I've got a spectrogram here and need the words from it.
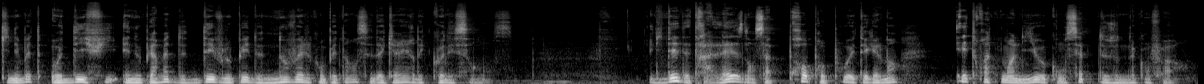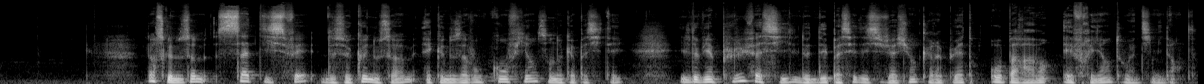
qui nous mettent au défi et nous permettent de développer de nouvelles compétences et d'acquérir des connaissances. L'idée d'être à l'aise dans sa propre peau est également étroitement liée au concept de zone de confort. Lorsque nous sommes satisfaits de ce que nous sommes et que nous avons confiance en nos capacités, il devient plus facile de dépasser des situations qui auraient pu être auparavant effrayantes ou intimidantes.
